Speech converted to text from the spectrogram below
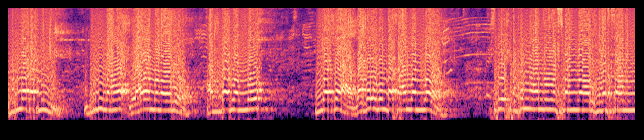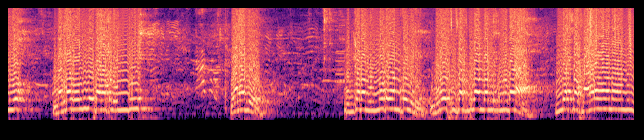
ధర్మపత్ని ధునిల యావమ్మ వారు ఆధ్వర్యంలో ఈ యొక్క గదలగుంట ప్రాంతంలో శ్రీ ప్రసన్నాంజనేయ స్వామి వారి దేవస్థానంలో నెల రోజుల పాటు ఉండి వారు ఇక్కడ ఉన్నటువంటి మూర్తి సభ్యులందరికీ కూడా ఈ యొక్క పారాయణాన్ని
